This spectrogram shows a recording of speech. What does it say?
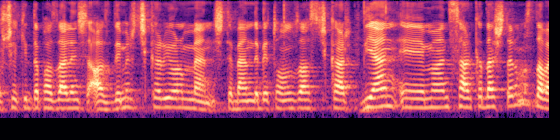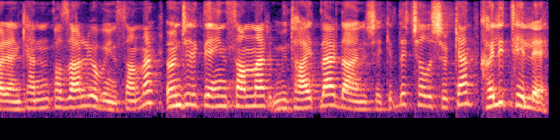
o şekilde pazarlayan işte az demir çıkarıyorum ben işte bende betonunuz az çıkar diyen e, mühendis arkadaşlarımız da var. Yani kendini pazarlıyor bu insanlar. Öncelikle insanlar, müteahhitler de aynı şekilde çalışırken kaliteli,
